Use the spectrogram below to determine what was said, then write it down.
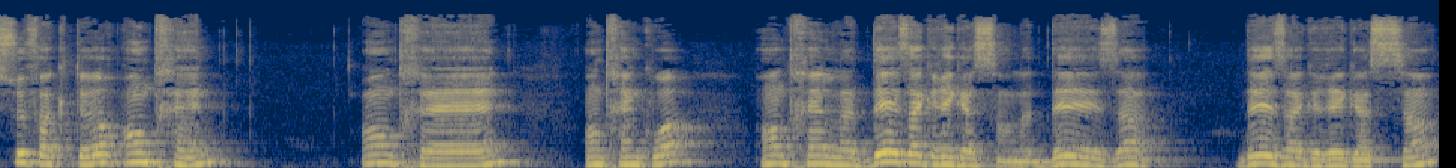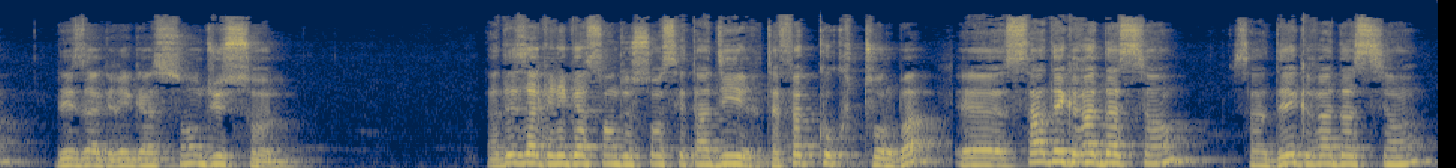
ce facteur entraîne, entraîne, entraîne quoi? Entraîne la désagrégation, la désagrégation, désagrégation du sol. La désagrégation du sol, c'est-à-dire euh, sa dégradation, sa dégradation,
